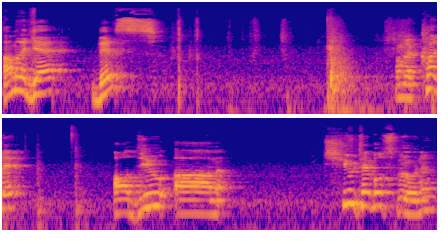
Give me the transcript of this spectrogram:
I'm gonna get this. I'm gonna cut it. I'll do um, two tablespoon. And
